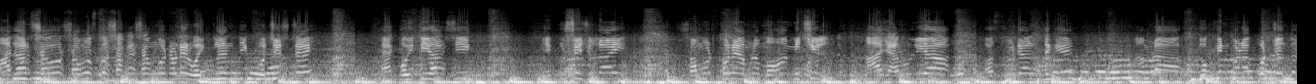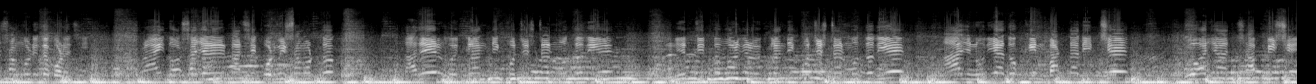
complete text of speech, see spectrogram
মাদার সহ সমস্ত শাখা সংগঠনের ঐক্লান্তিক প্রচেষ্টায় এক ঐতিহাসিক একুশে জুলাই সমর্থনে আমরা মহা মিছিল আজ আনুলিয়া হসপিটাল থেকে আমরা দক্ষিণপাড়া পর্যন্ত সংগঠিত করেছি। প্রায় দশ হাজারের কাছে কর্মী সমর্থক ঐক্লান্তিক প্রচেষ্টার মধ্য দিয়ে নেতৃত্ববর্গের ঐক্লান্তিক প্রচেষ্টার মধ্য দিয়ে আজ নদিয়া দক্ষিণ বার্তা দিচ্ছে দু হাজার ছাব্বিশে।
